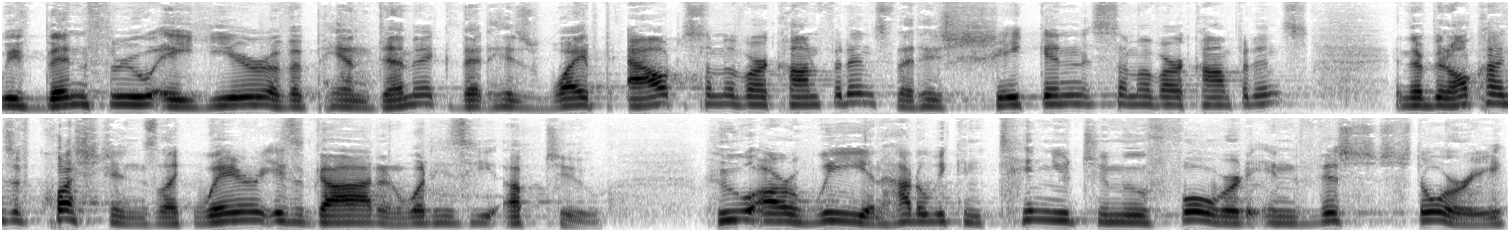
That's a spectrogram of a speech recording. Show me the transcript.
We've been through a year of a pandemic that has wiped out some of our confidence, that has shaken some of our confidence. And there have been all kinds of questions like where is God and what is he up to? Who are we and how do we continue to move forward in this story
